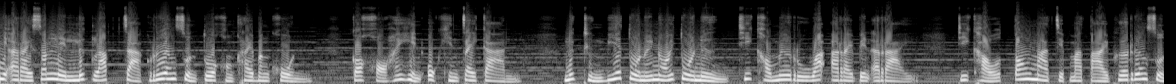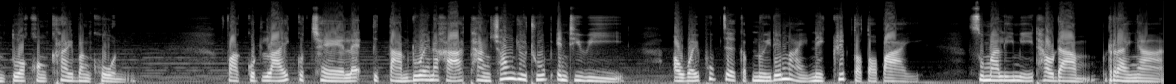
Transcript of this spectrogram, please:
มีอะไรซ่อนเลนลึกลับจากเรื่องส่วนตัวของใครบางคน ก็ขอให้เห็นอกเห็นใจกัน นึกถึงเบี้ยตัวน้อยๆตัวหนึ่ง ที่เขาไม่รู้ว่าอะไรเป็นอะไร ที่เขาต้องมาเจ็บมาตายเพื่อเรื่องส่วนตัวของใครบางคนฝากกดไลค์ กดแชร์ และติดตามด้วยนะคะ ทางช่อง YouTube NTV เอาไว้พบเจอกับนุ้ยได้ใหม่ในคลิปต่อๆไป สุมาลีหมีเทาดำรายงาน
